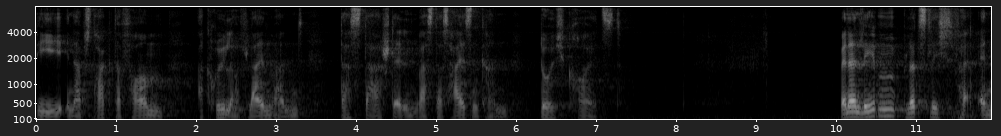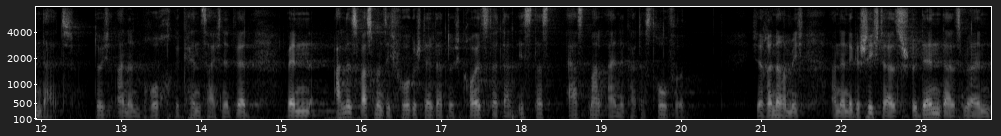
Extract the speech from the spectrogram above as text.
die in abstrakter Form Acryl auf Leinwand das darstellen, was das heißen kann, durchkreuzt. Wenn ein Leben plötzlich verändert, durch einen Bruch gekennzeichnet wird, wenn alles, was man sich vorgestellt hat, durchkreuzt wird, dann ist das erstmal eine Katastrophe. Ich erinnere mich an eine Geschichte als Student, als mir ein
